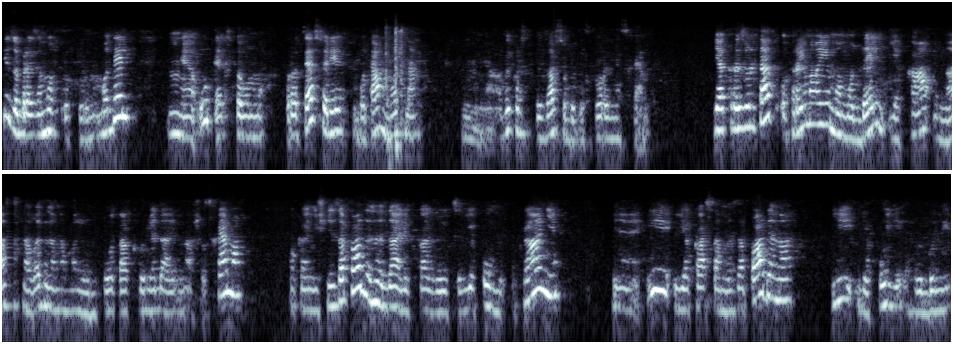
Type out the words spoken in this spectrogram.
І зобразимо структурну модель у текстовому процесорі, бо там можна використати засоби для створення схем. Як результат отримаємо модель, яка у нас наведена на малюнку. Отак виглядає наша схема. Океанічні западини, далі вказується, в якому океані і яка саме западина, і якої глибини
